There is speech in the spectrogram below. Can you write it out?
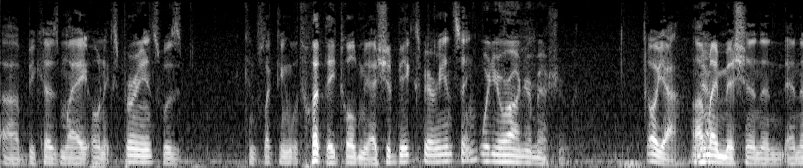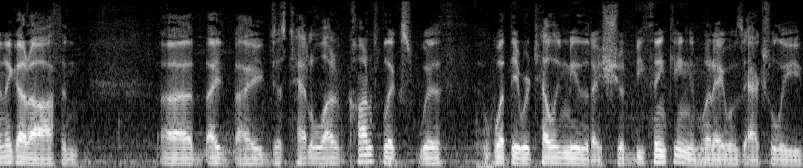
uh, because my own experience was conflicting with what they told me I should be experiencing. When you were on your mission. Oh yeah, on Yeah. my mission, and, and then I got off, and uh, I I just had a lot of conflicts with what they were telling me that I should be thinking and what I was actually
